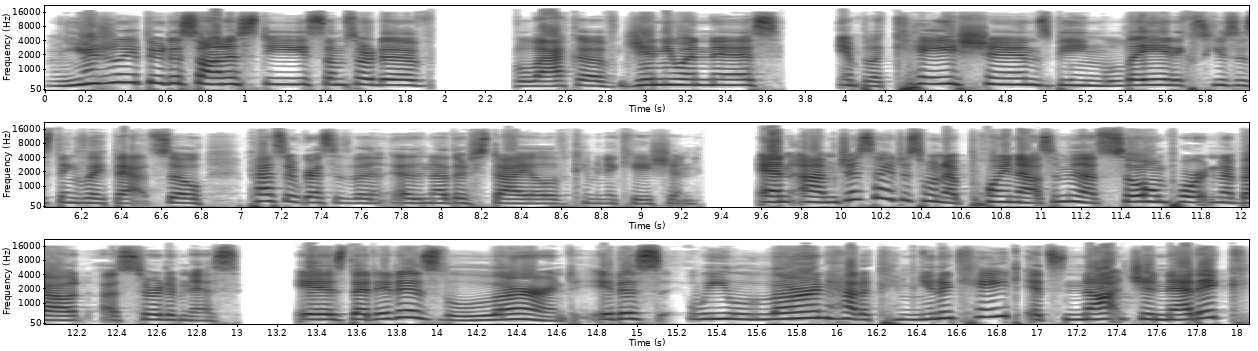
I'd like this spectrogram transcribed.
usually through dishonesty, some sort of lack of genuineness, implications, being late, excuses, things like that. So passive aggressive is another style of communication. And um, just I just want to point out something that's so important about assertiveness is that it is learned. It is we learn how to communicate. It's not genetic.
